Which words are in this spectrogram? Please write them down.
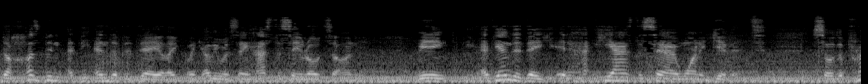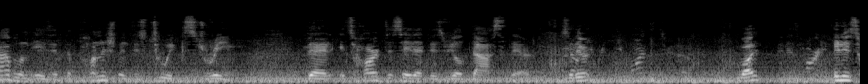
the husband at the end of the day, like like Eli was saying, has to say rotza ani, meaning at the end of the day he, it ha- he has to say I want to give it. So the problem is if the punishment is too extreme, then it's hard to say that there's real das there. So So there, he, he wants to, though. What? His heart. It is.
